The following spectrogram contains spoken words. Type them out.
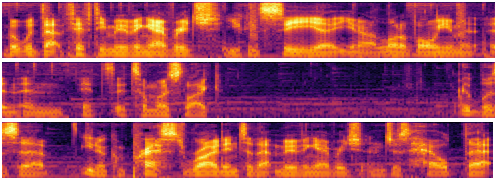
but with that 50 moving average, you can see, uh, you know, a lot of volume, and, and it's it's almost like it was, uh, you know, compressed right into that moving average and just held that.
